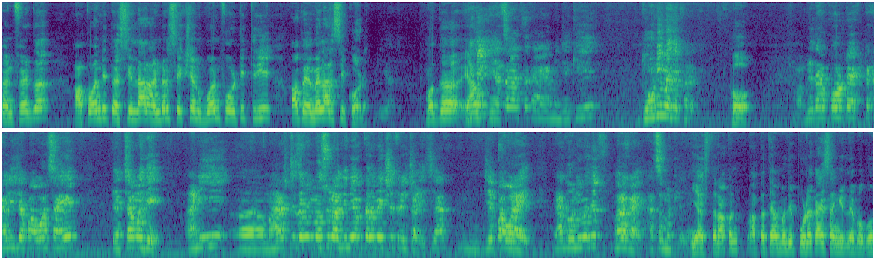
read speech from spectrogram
conferred the upon the Tahsildar under section one forty three of M L R C code. मग अ, या म्हणजे याचा अर्थ काय आहे म्हणजे की दोन्हीमध्ये फरक आहे. हो. मामलेदार कोर्ट ऍक्ट खाली ज्या पॉवर्स आहेत त्याच्यामध्ये आणि अं, महाराष्ट्र जमीन महसूल अधिनियम कलम एकशे त्रेचाळीस या जे पॉवर आहेत या दोन्हीमध्ये फरक आहे असं म्हटलेलं आहे. येस तर आपण आता त्यामध्ये पुढं काय सांगितलं बघू.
